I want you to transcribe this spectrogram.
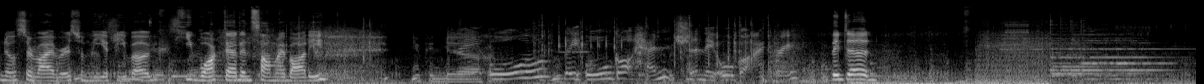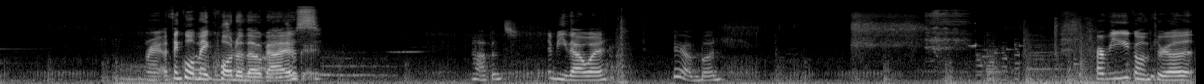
no survivors from the yippy bug. He walked out and saw my body. Yeah. They all they all got hench and they all got angry. They did. Right, I think we'll make quota though, guys. okay. Guys. Happens. It'd be that way. Here, bud. Harvey, you going through it.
